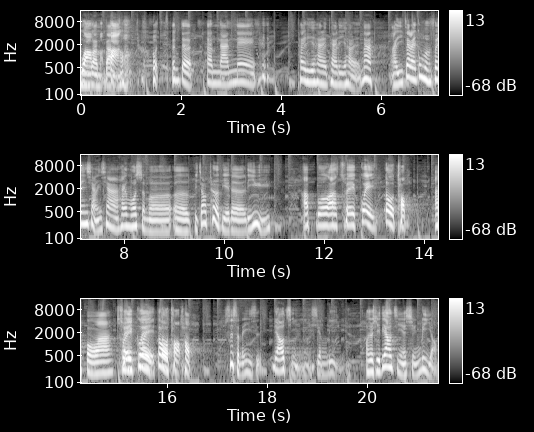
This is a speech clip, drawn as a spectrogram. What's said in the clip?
万万棒。棒，哦真的很难呢，太厉害了，太厉害了。那阿姨再来跟我们分享一下，还有没有什么呃比较特别的俚语？阿伯啊，吹贵豆头，阿伯啊，吹贵豆豆头是什么意思？了钱行李。哦，就是料钱的行李哦，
